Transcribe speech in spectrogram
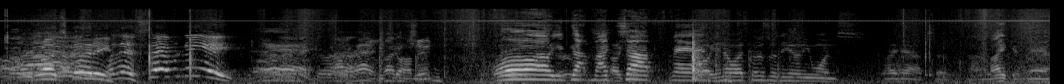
all right, Scotty. With a 78. All right, buddy. Oh, you got my chops, man. Oh, you know what? Those are the only ones I have. So I like it, man.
